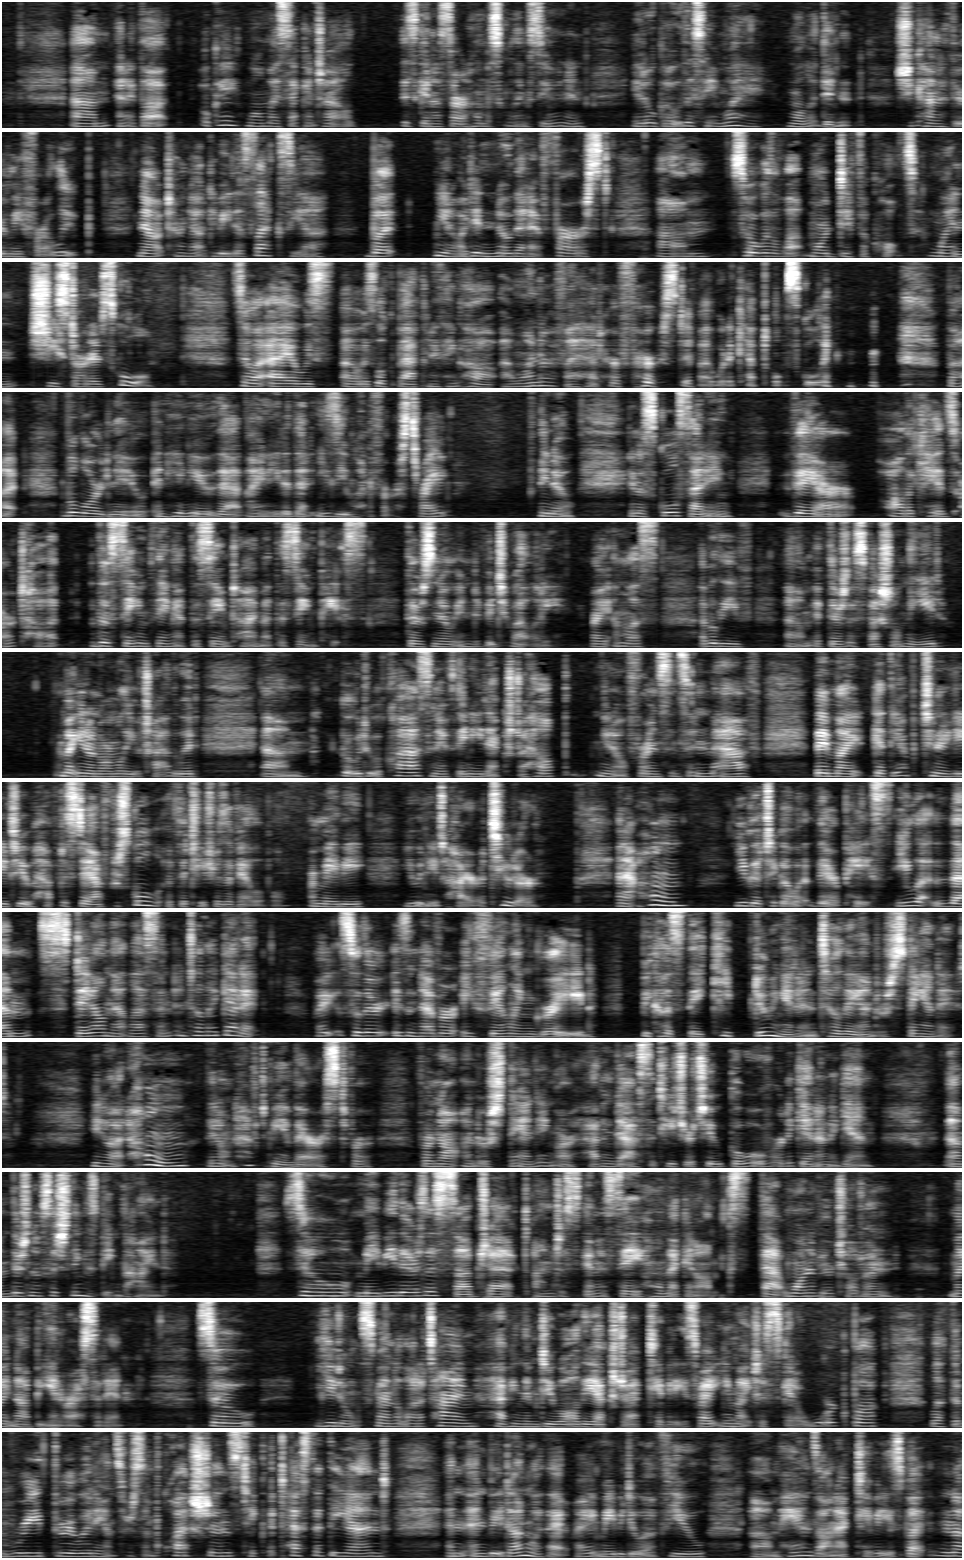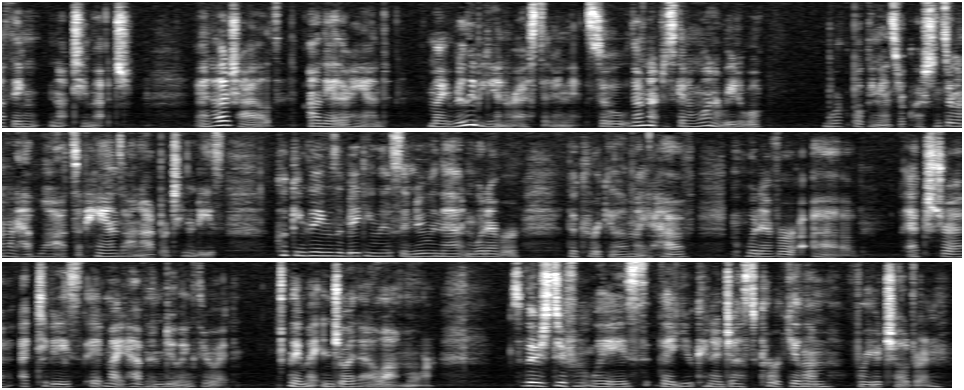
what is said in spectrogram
Um, and I thought, okay, well, my second child is going to start homeschooling soon and it'll go the same way. Well, it didn't. She kind of threw me for a loop. Now, it turned out to be dyslexia, but you know, I didn't know that at first. Um, so it was a lot more difficult when she started school. So I, I always I always look back and I think, oh, I wonder if I had her first, if I would have kept homeschooling. but the Lord knew, and He knew that I needed that easy one first, right? You know, in a school setting, there all the kids are taught the same thing at the same time at the same pace. There's no individuality, right? Unless I believe um, if there's a special need but you know, normally your child would um, go to a class, and if they need extra help, you know, for instance, in math, they might get the opportunity to have to stay after school if the teacher's available, or maybe you would need to hire a tutor. And at home, you get to go at their pace. You let them stay on that lesson until they get it, right? So there is never a failing grade because they keep doing it until they understand it you know, at home, they don't have to be embarrassed for, for not understanding or having to ask the teacher to go over it again and again. Um, there's no such thing as being behind. So maybe there's a subject, I'm just going to say home economics, that one of your children might not be interested in. So you don't spend a lot of time having them do all the extra activities, right? You might just get a workbook, let them read through it, answer some questions, take the test at the end, and, and be done with it, right? Maybe do a few um, hands on activities, but nothing, not too much. Another child, on the other hand, might really be interested in it. So they're not just going to want to read a work, workbook and answer questions. They're going to want to have lots of hands on opportunities, cooking things and baking this and doing that, and whatever the curriculum might have, whatever. Uh, extra activities it might have them doing through it. They might enjoy that a lot more. So there's different ways that you can adjust curriculum for your children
